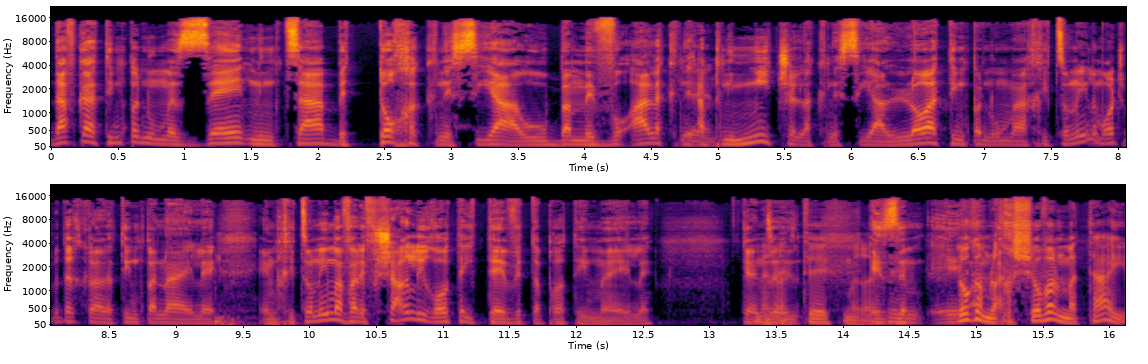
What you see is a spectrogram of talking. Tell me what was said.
דווקא הטימפנום הזה נמצא בתוך הכנסייה, הוא במבואה לכנ... כן. הפנימית של הכנסייה, לא הטימפנום החיצוני, למרות שבדרך כלל הטימפן האלה הם חיצוניים, אבל אפשר לראות היטב את הפרטים האלה. כן, זה- מרתק, מרתק. איזה- אה, לא, גם לחשוב על מתי,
